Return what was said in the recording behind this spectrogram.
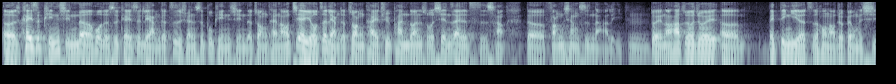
呃，可以是平行的，或者是可以是两个自旋是不平行的状态，然后借由这两个状态去判断说现在的磁场的方向是哪里。嗯，对，然后它最后就会呃。被定义了之后，然后就被我们吸，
